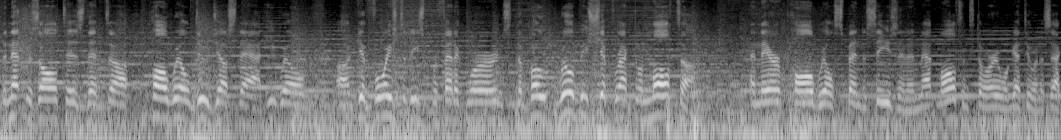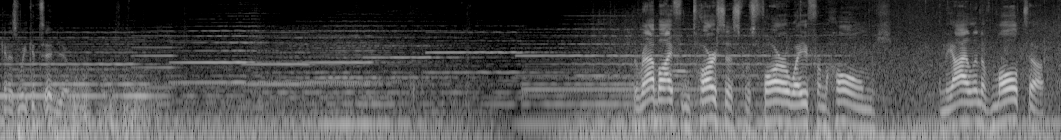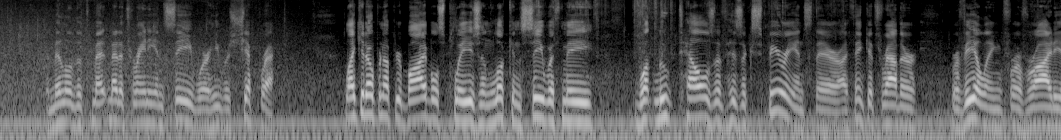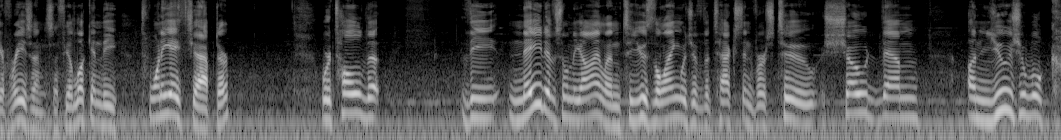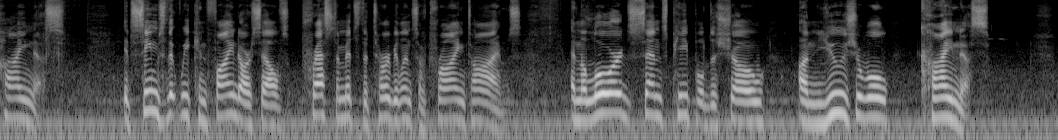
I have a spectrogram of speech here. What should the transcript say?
The net result is that uh, Paul will do just that. He will uh, give voice to these prophetic words. The boat will be shipwrecked on Malta, and there Paul will spend a season. And that Maltan story we'll get to in a second as we continue. The rabbi from Tarsus was far away from home on the island of Malta, the middle of the Mediterranean Sea, where he was shipwrecked. I'd like you to open up your Bibles, please, and look and see with me what Luke tells of his experience there. I think it's rather revealing for a variety of reasons. If you look in the 28th chapter, we're told that the natives on the island, to use the language of the text in verse 2, showed them unusual kindness. It seems that we can find ourselves pressed amidst the turbulence of trying times, and the Lord sends people to show unusual kindness.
